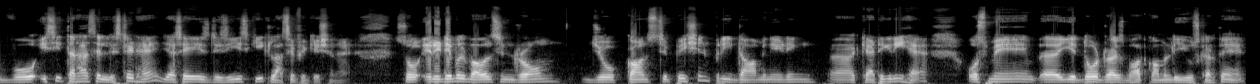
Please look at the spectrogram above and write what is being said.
वो इसी तरह से listed हैं जैसे इस disease की classification है. So irritable bowel syndrome जो कॉन्स्टिपेशन प्री डोमिनेटिंग कैटेगरी है उसमें uh, ये दो ड्रग्स बहुत कॉमनली यूज़ करते हैं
